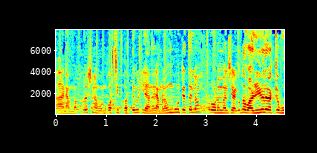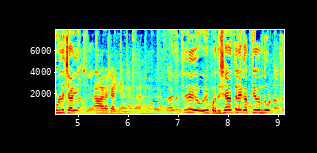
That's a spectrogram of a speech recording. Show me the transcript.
ആ നമുക്ക് പ്രശ്നം കുറച്ച് ഇപ്പുറത്തെ വീട്ടിലാണ് നമ്മളെ മുറ്റത്തെല്ലാം റോഡും മേലെ ചളി ഒന്ന് വഴികളിലൊക്കെ ഉള്ളി ചളിയാണ് ആ ചളിയാണ് ഇത് ഒരു പ്രതിഷേധത്തിലേക്ക് എത്തിയത് എന്തുകൊണ്ടാണ്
